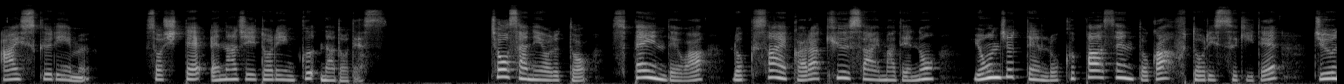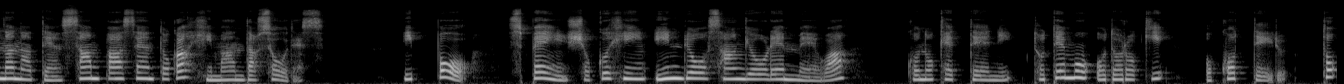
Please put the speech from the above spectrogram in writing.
アイスクリーム、そしてエナジードリンクなどです。調査によると、スペインでは6歳から9歳までの40.6%が太りすぎで17.3%が肥満だそうです。一方、スペイン食品飲料産業連盟はこの決定にとても驚き怒っていると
